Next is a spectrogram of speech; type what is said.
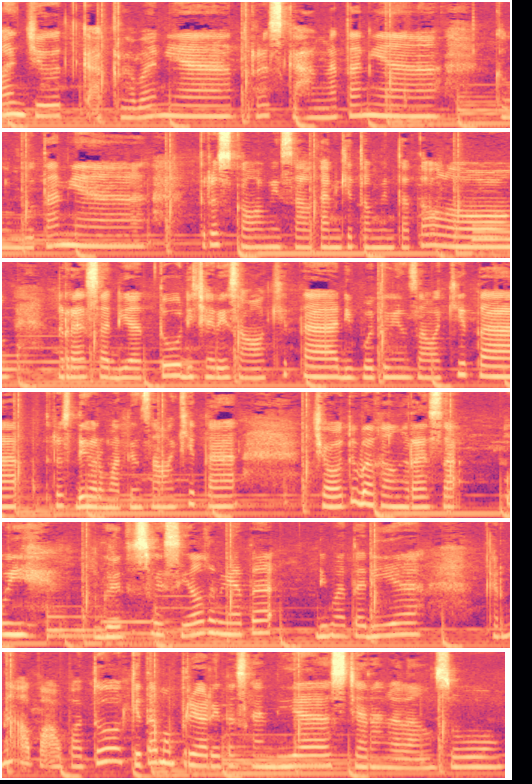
lanjut ke akrabannya terus kehangatannya kelembutannya terus kalau misalkan kita minta tolong ngerasa dia tuh dicari sama kita dibutuhin sama kita terus dihormatin sama kita cowok tuh bakal ngerasa wih gue tuh spesial ternyata di mata dia. Karena apa-apa tuh kita memprioritaskan dia secara nggak langsung.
